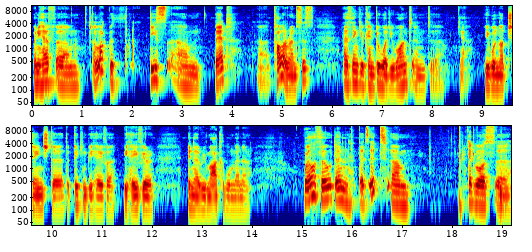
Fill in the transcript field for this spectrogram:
when you have um, a lock with these um, bad tolerances, I think you can do what you want and uh, yeah, you will not change the, the picking behavior, behavior in a remarkable manner. Well, so then that's it. Um, that was uh,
